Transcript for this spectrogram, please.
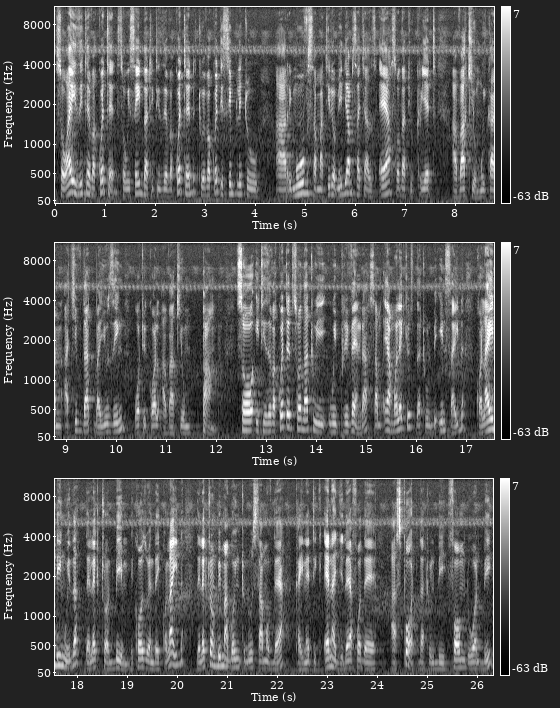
So why is it evacuated? So we say that it is evacuated. To evacuate is simply to uh, remove some material medium such as air so that you create a vacuum. We can achieve that by using what we call a vacuum pump. So it is evacuated so that we, we prevent uh, some air molecules that will be inside colliding with the electron beam because when they collide, the electron beam are going to lose some of their kinetic energy. Therefore, the uh, spot that will be formed won't be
